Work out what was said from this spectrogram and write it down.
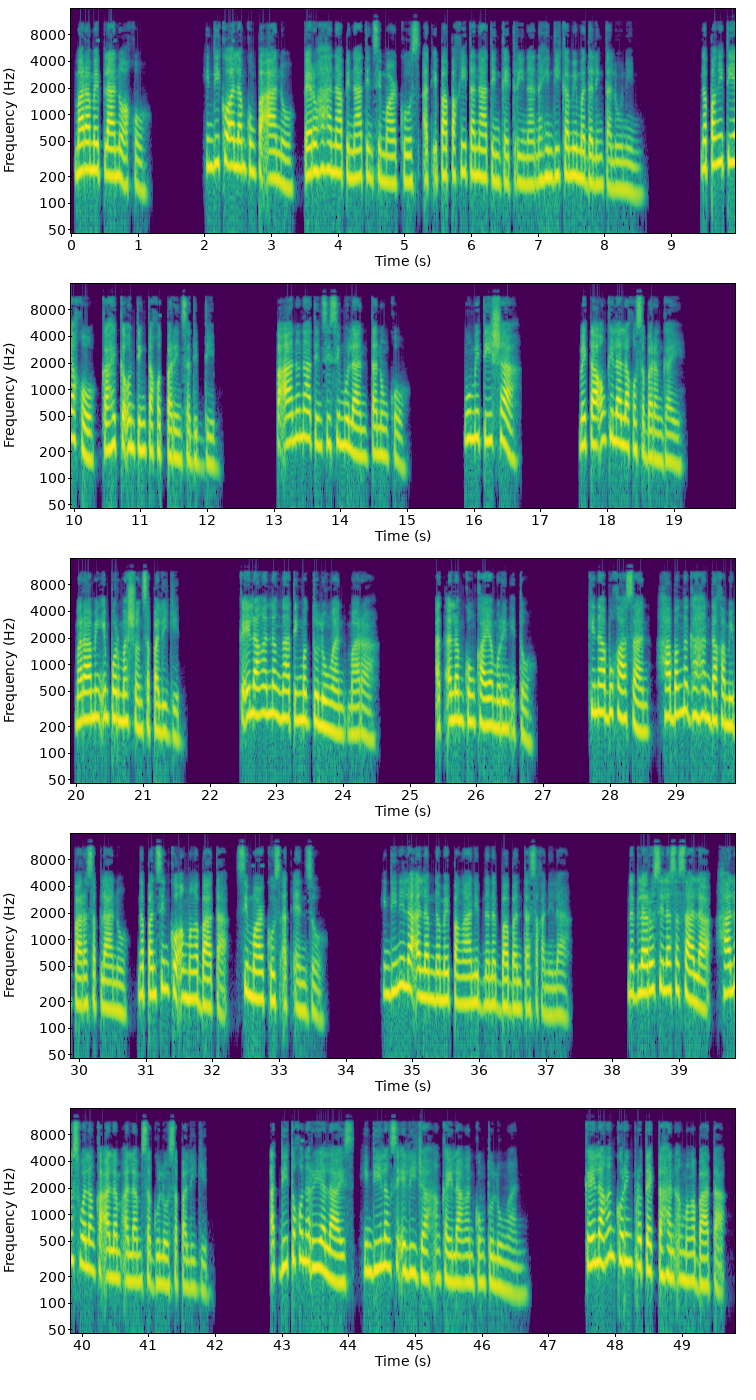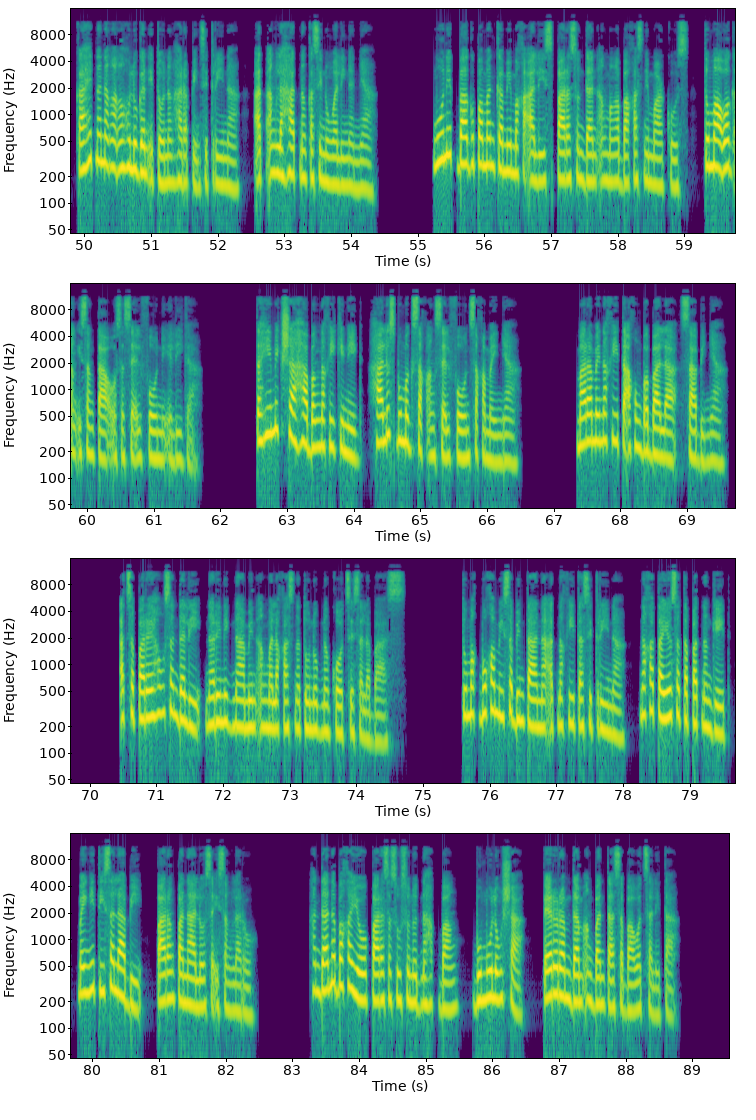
Mara may plano ako. Hindi ko alam kung paano, pero hahanapin natin si Marcus at ipapakita natin kay Trina na hindi kami madaling talunin. Napangiti ako kahit kaunting takot pa rin sa dibdib. Paano natin sisimulan, tanong ko. Ngumiti siya. May taong kilala ko sa barangay. Maraming impormasyon sa paligid. Kailangan lang nating magtulungan, Mara. At alam kong kaya mo rin ito. Kinabukasan, habang naghahanda kami para sa plano, napansin ko ang mga bata, si Marcus at Enzo. Hindi nila alam na may panganib na nagbabanta sa kanila. Naglaro sila sa sala, halos walang kaalam-alam sa gulo sa paligid. At dito ko na-realize, hindi lang si Elijah ang kailangan kong tulungan. Kailangan ko ring protektahan ang mga bata, kahit na nangangahulugan ito ng harapin si Trina, at ang lahat ng kasinungalingan niya. Ngunit bago pa man kami makaalis para sundan ang mga bakas ni Marcus, tumawag ang isang tao sa cellphone ni Eliga. Tahimik siya habang nakikinig, halos bumagsak ang cellphone sa kamay niya. Mara nakita akong babala, sabi niya. At sa parehong sandali, narinig namin ang malakas na tunog ng kotse sa labas. Tumakbo kami sa bintana at nakita si Trina, nakatayo sa tapat ng gate, may ngiti sa labi, parang panalo sa isang laro. Handa na ba kayo para sa susunod na hakbang? Bumulong siya, pero ramdam ang banta sa bawat salita.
